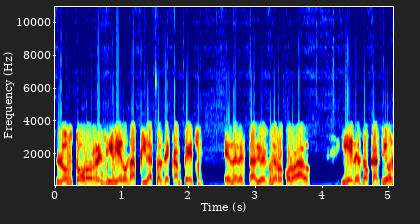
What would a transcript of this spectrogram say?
los Toros recibieron a Piratas de Campeche en el estadio del Cerro Colorado, y en esa ocasión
